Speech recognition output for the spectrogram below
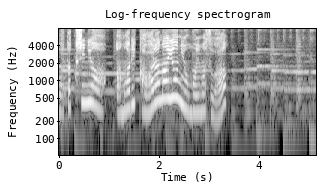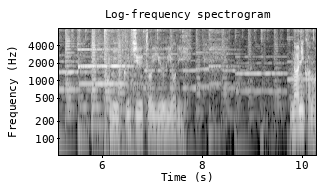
私にはあまり変わらないように思いますわ。肉汁というより何かの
